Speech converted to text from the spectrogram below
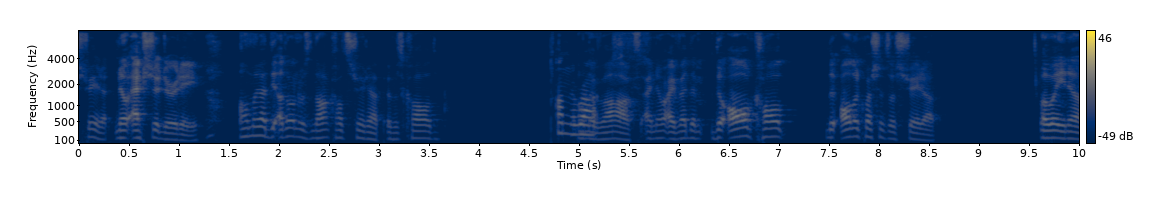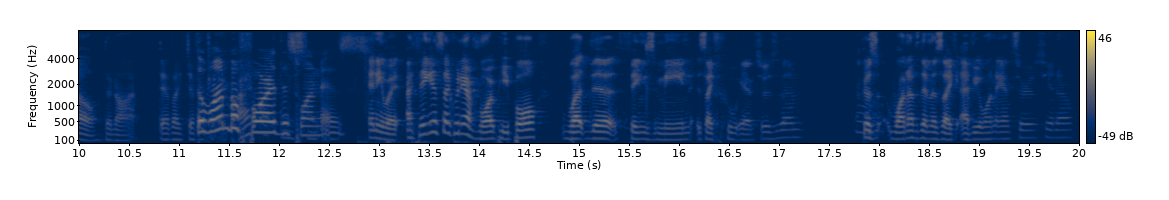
straight up. No, extra dirty. Oh my god, the other one was not called straight up. It was called on the Rocks. On the rocks. I know. I read them. They're all called. The, all the questions are straight up. Oh wait, no, they're not. They have like different. The one before this one is. Anyway, I think it's like when you have more people, what the things mean is like who answers them. Because Oh. one of them is like everyone answers, you know.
